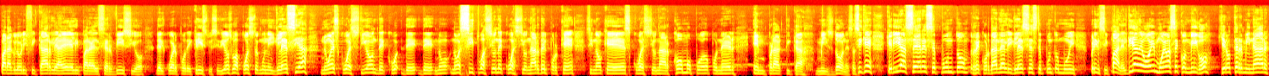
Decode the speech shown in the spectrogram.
para glorificarle a Él y para el servicio del cuerpo de Cristo. Y si Dios lo ha puesto en una iglesia, no es cuestión de, de, no, no es situación de cuestionar del por qué, sino que es cuestionar cómo puedo poner en práctica mis dones. Así que quería hacer ese punto, recordarle a la iglesia este punto muy principal. El día de hoy, muévase conmigo. Quiero terminar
